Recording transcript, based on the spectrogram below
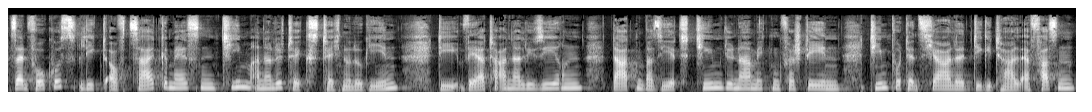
Sein Fokus liegt auf zeitgemäßen Team Analytics Technologien, die Werte analysieren, datenbasiert Teamdynamiken verstehen, Teampotenziale digital erfassen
